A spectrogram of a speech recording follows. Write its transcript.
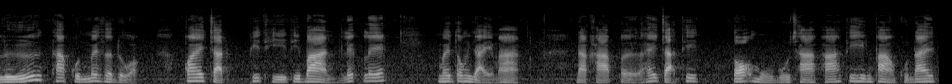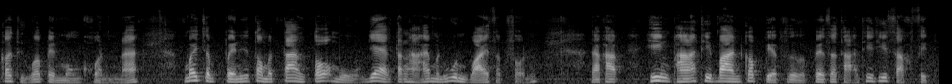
หรือถ้าคุณไม่สะดวกก็ให้จัดพิธีที่บ้านเล็กๆ ไม่ต้องใหญ่มากนะครับเออให้จัดที่ โต๊ะหมู่บูชาพระที่หิ้งพระของคุณได้ก็ถือว่าเป็นมงคลนะ ไม่จำเป็นที่ต้องมาตั้งโต๊ะหมู่แยกต่างหากให้มันวุ่นวายสับสนนะครับ หิ้งพระที่บ้านก็เปรียบเสมือนเป็นสถานที่ที่ศักดิ์สิทธิ์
